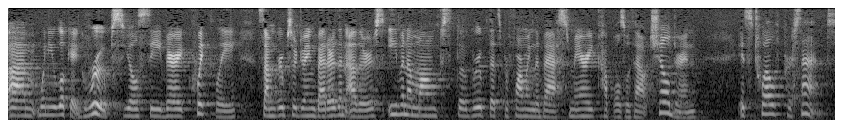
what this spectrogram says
Um, when you look at groups, you'll see very quickly some groups are doing better than others. Even amongst the group that's performing the best, married couples without children, it's 12%.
